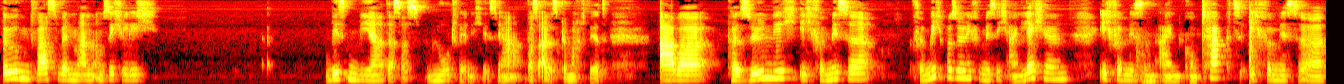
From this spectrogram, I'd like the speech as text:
irgendwas, wenn man, und sicherlich wissen wir, dass das notwendig ist, ja, was alles gemacht wird. Aber persönlich, ich vermisse, für mich persönlich vermisse ich ein Lächeln, ich vermisse einen Kontakt, ich vermisse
